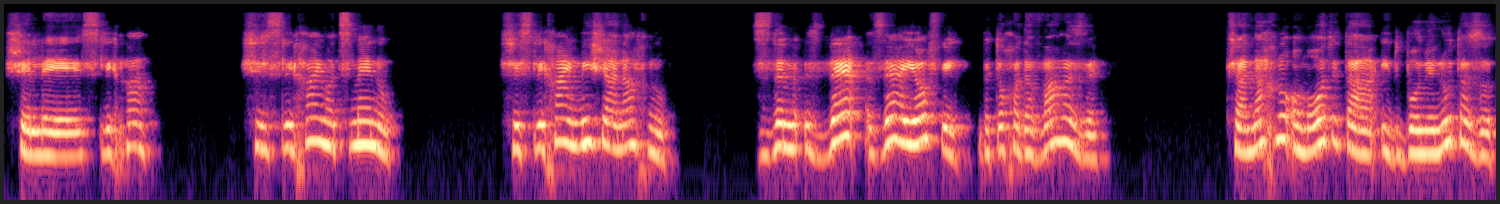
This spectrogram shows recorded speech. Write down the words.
של אה, סליחה, של סליחה עם עצמנו, של סליחה עם מי שאנחנו. זה, זה, זה היופי בתוך הדבר הזה. כשאנחנו אומרות את ההתבוננות הזאת,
